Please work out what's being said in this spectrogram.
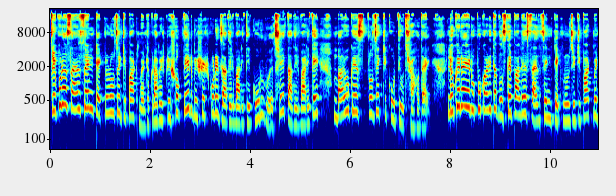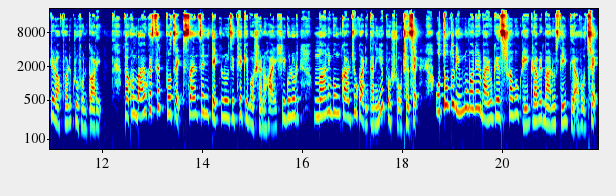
Tripura science and technology department গ্রামের কৃষকদের, বিশেষ করে যাদের বাড়িতে গরু রয়েছে, তাদের বাড়িতে বায়োগ্যাস প্রজেক্ট করতে উৎসাহ দেয়। লোকেরা এর উপকারিতা বুঝতে পারলে সায়েন্স অ্যান্ড টেকনোলজি ডিপার্টমেন্টের অফার গ্রহণ করে। তখন বায়োগ্যাসের প্রজেক্ট সায়েন্স অ্যান্ড টেকনোলজি থেকে বসানো হয়। সেগুলোর মান এবং কার্যকারিতা নিয়ে প্রশ্ন উঠেছে। অত্যন্ত নিম্নমানের বায়োগ্যাস সামগ্রী গ্রামের মানুষদের দেওয়া হচ্ছে।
